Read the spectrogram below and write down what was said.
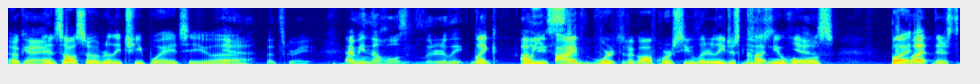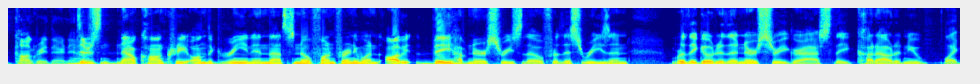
Okay. And it's also a really cheap way to. Uh, yeah, that's great. I mean, the holes literally like Well, I've worked at a golf course. You literally just You cut just- new yeah. holes, but but there's concrete there now. There's now concrete on the green, and that's no fun for anyone. Obvi- they have nurseries though for this reason, where they go to the nursery grass, they cut out a new like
